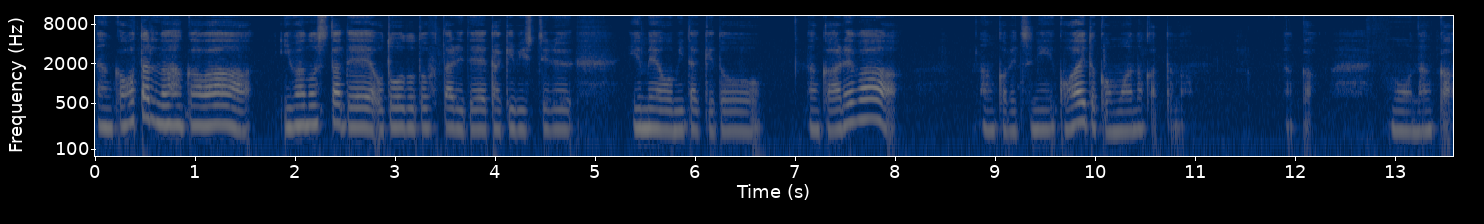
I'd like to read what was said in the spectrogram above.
なんか蛍の墓は岩の下で弟と2人で焚き火してる夢を見たけどなんかあれはなんか別に怖いとか思わなかったな。なんかもうなんか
